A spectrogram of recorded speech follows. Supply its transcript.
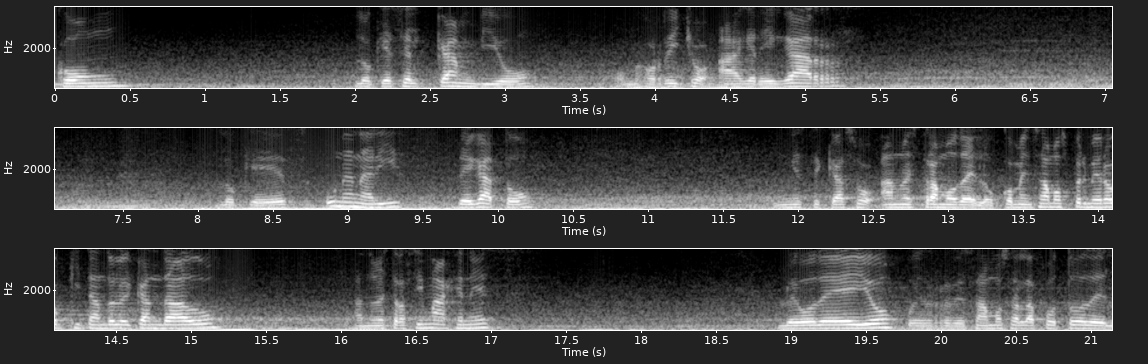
con lo que es el cambio, o mejor dicho, agregar lo que es una nariz de gato en este caso a nuestra modelo. Comenzamos primero quitándole el candado a nuestras imágenes. Luego de ello, pues regresamos a la foto del,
